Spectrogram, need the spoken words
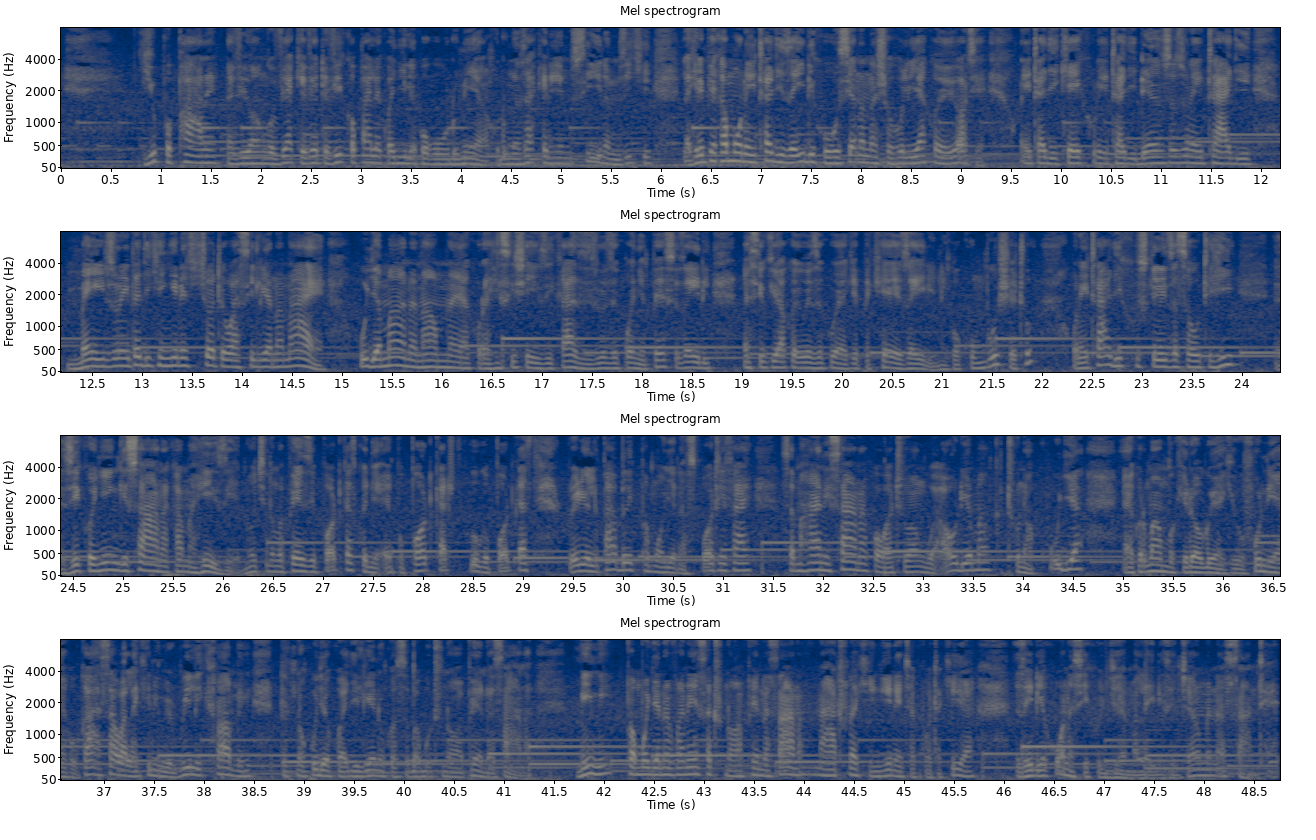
yupo pale na viwango vyake vyote viko pale kwa ajili ya kukuhudumia. Huduma zake ni mc na mziki lakini pia kama unahitaji zaidi kuhusiana na shughuli yako yoyote unahitaji cake unahitaji dancers unahitaji maids unahitaji kingine chochote wasiliana naye hujamaa na namna ya kurahisisha hizi kazi ziweze kuwa nyepesi zaidi na siku yako iweze kuwa ya kipekee zaidi. Nikukumbushe tu unahitaji kusikiliza sauti hii ziko nyingi sana kama hizi. Nochi na mapenzi podcast kwenye apple podcast google podcast radio republic pamoja na spotify. Samahani sana kwa watu wangu wa audiomark tunakuja eh, kuna mambo kidogo ya kiufundi ya kukaa sawa lakini we really coming na tunakuja kwa ajili yenu kwa sababu tunawapenda sana mimi pamoja na vanessa tunawapenda sana na hatuna kingine cha kuwatakia zaidi ya kuwa na siku njema ladies and gentlemen asante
